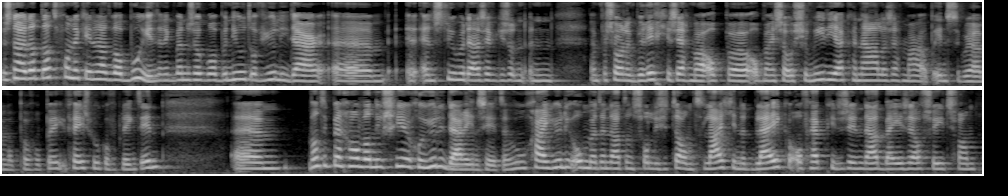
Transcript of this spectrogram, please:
Dus nou, dat, dat vond ik inderdaad wel boeiend. En ik ben dus ook wel benieuwd of jullie daar. Um, en stuur me daar eens eventjes een, een, een persoonlijk berichtje, zeg maar, op, uh, op mijn social media kanalen, zeg maar, op Instagram, op, op Facebook of op LinkedIn. Um, want ik ben gewoon wel nieuwsgierig hoe jullie daarin zitten. Hoe gaan jullie om met inderdaad een sollicitant? Laat je het blijken? Of heb je dus inderdaad bij jezelf zoiets van.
